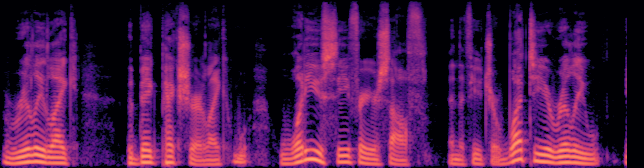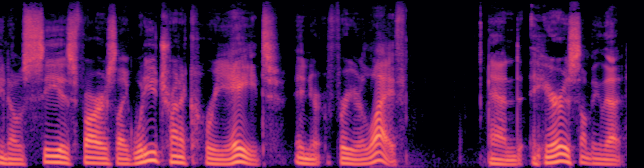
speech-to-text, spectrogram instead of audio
really like the big picture like what do you see for yourself in the future? What do you really you know see as far as like what are you trying to create in your for your life? And here is something that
